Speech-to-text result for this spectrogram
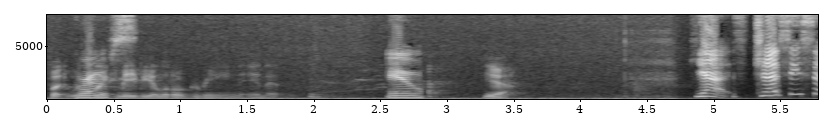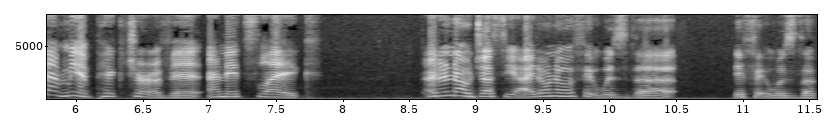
but with Gross. like maybe a little green in it. Ew. Yeah. Yeah, Jesse sent me a picture of it and it's like I don't know, Jesse, I don't know if it was the if it was the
